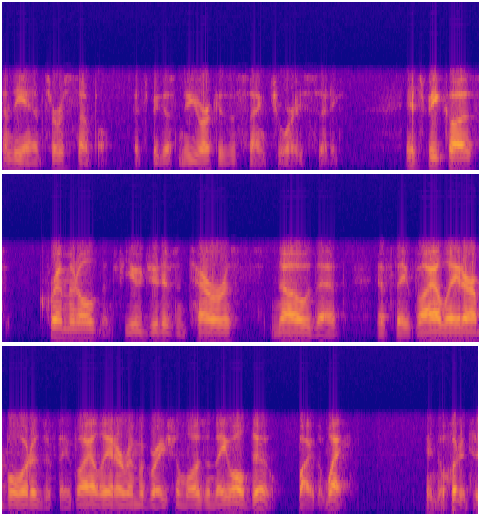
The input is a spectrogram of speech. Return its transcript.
And the answer is simple it's because New York is a sanctuary city. It's because criminals and fugitives and terrorists know that if they violate our borders, if they violate our immigration laws, and they all do, by the way, in order to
